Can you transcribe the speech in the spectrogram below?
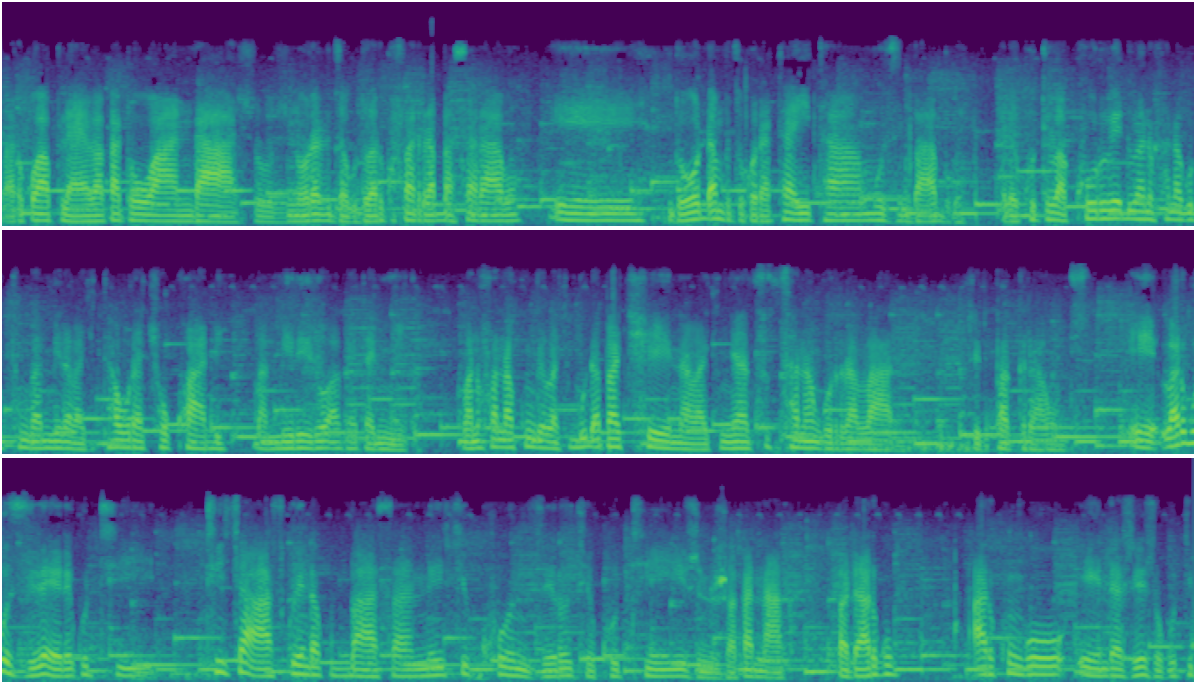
vari kuaplya vakatowanda. Zvo zvinoratidza kuti vari kufarira basa ravo. E, ndo dambudziko rataita muzimbabwe rekuti vakuru vedu vanofanira kutungamira vachitaura chokwadi mamiriro akaita nyika. Vanofanira kunge vachibuda pachena vachinyatsotsanangurira vanhu zviri pagiraundi e, vari kuziva here kuti ticha haasi kuenda kubasa nechikonzero chekuti zvinhu zvakanaka but ari ari kungoenda zvive zvokuti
